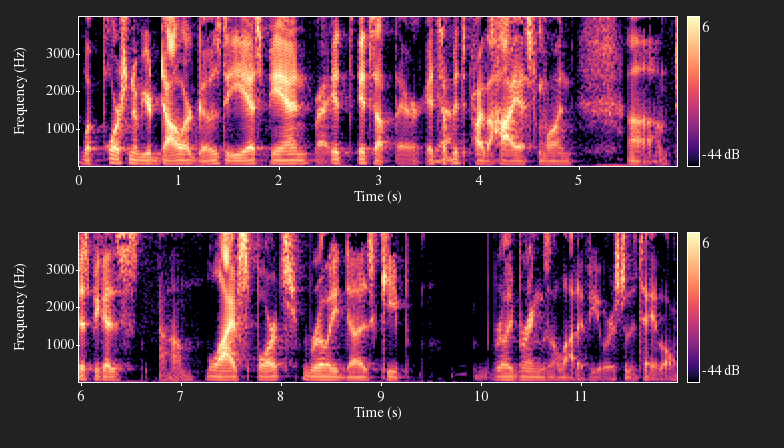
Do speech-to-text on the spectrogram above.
what portion of your dollar goes to ESPN, Right. it, it's up there. It's Yeah. it's probably the highest one, um, just because um, live sports really does keep, really brings a lot of viewers to the table.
